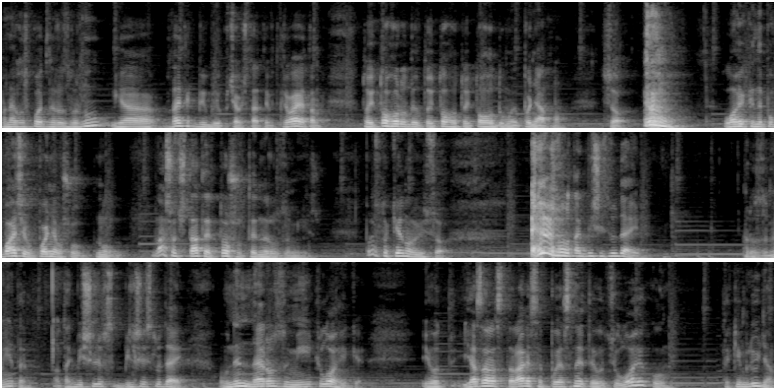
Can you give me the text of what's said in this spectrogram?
мене Господь не розвернув, я, знаєте, як Біблію почав читати, відкриваю там, той того родив, той того, той того, думаю, понятно. Все. Логіки не побачив, поняв, що ну, нащо читати те, що ти не розумієш. Просто кинув і все. Отак більшість людей. Розумієте? Отак більшість, більшість людей. Вони не розуміють логіки. І от я зараз стараюся пояснити оцю логіку таким людям.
